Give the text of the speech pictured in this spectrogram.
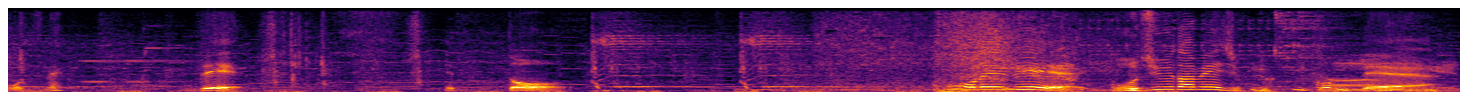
うですね。でえっとこれで50ダメージぶっ込んで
